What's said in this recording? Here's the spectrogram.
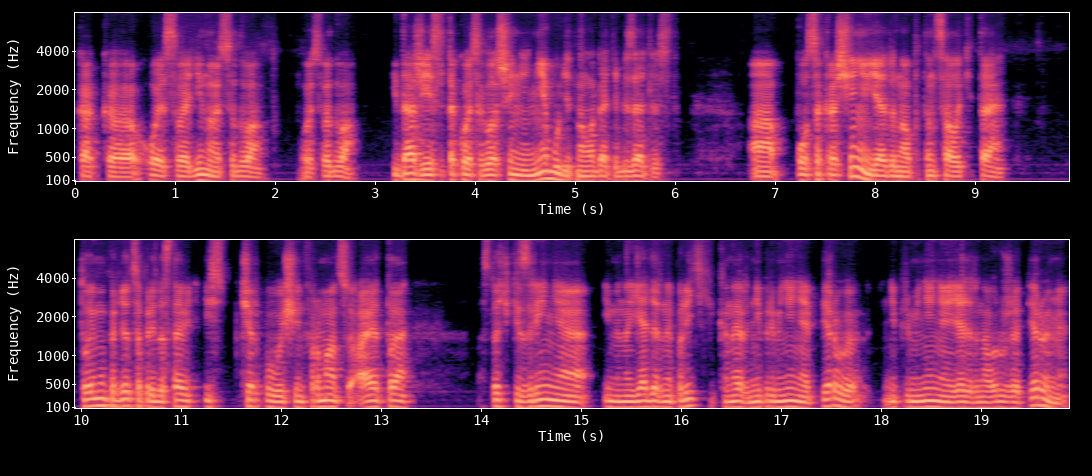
как ОСВ-1, ОСВ-2, ОСВ-2. И даже если такое соглашение не будет налагать обязательств а, по сокращению ядерного потенциала Китая, то ему придется предоставить исчерпывающую информацию. А это с точки зрения именно ядерной политики КНР, неприменение, первого, неприменение ядерного оружия первыми,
